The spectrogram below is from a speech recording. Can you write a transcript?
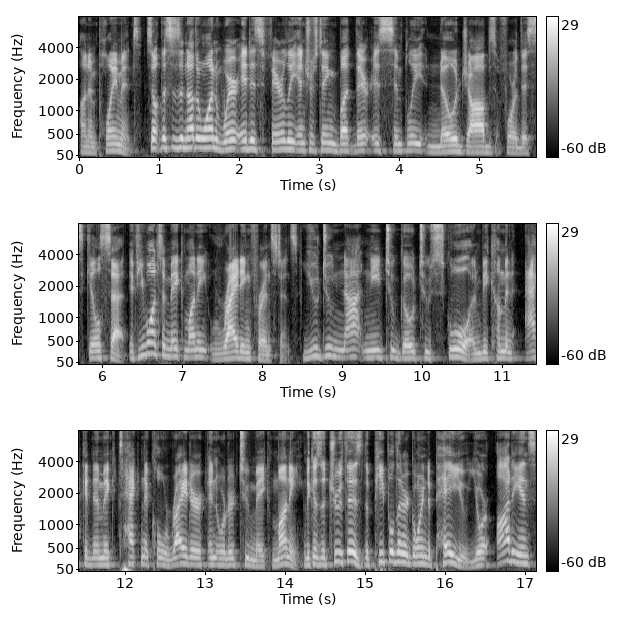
unemployment. So this is another one where it is fairly interesting, but there is simply no jobs for this skill set. If you want to make money writing, for instance, you do not need to go to school and become an academic technical writer in order to make money. Because the truth is the people that are going to pay you, your audience,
